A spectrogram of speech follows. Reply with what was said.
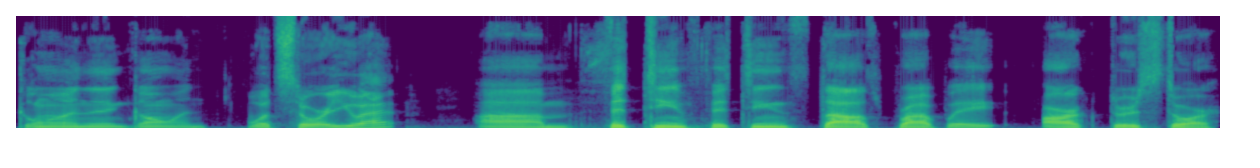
going and going. What store are you at? Um, fifteen fifteen South Broadway Arc Thrift Store.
